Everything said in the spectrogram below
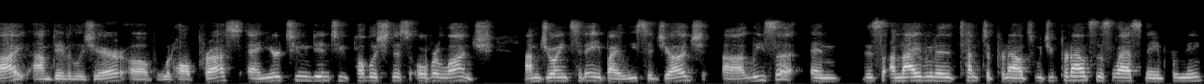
Hi, I'm David Legere of Woodhall Press, and you're tuned in to Publish This Over Lunch. I'm joined today by Lisa Judge. Uh, Lisa, and this I'm not even going to attempt to pronounce. Would you pronounce this last name for me?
